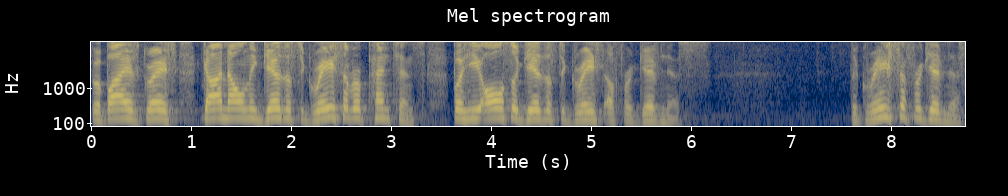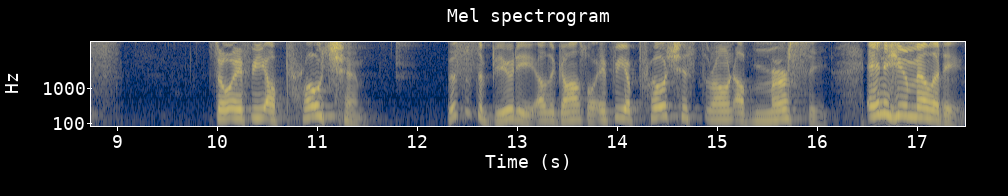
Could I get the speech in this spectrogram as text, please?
But by His grace, God not only gives us the grace of repentance, but He also gives us the grace of forgiveness. The grace of forgiveness. So if we approach Him, this is the beauty of the gospel. If we approach His throne of mercy, in humility.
